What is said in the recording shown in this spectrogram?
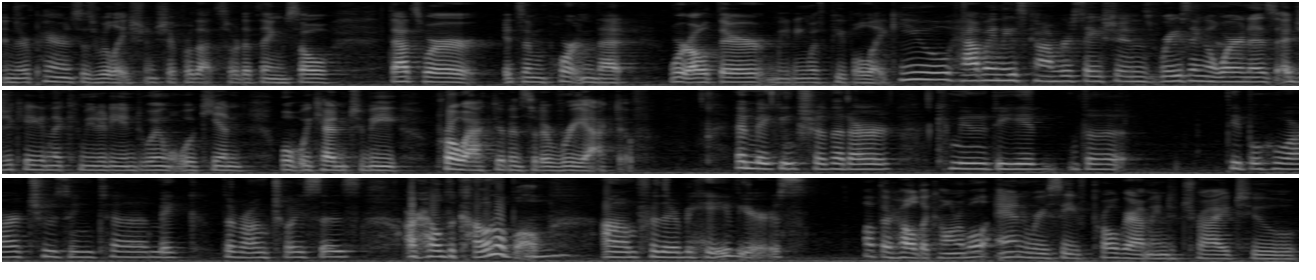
in their parents' relationship or that sort of thing. So that's where it's important that we're out there meeting with people like you, having these conversations, raising awareness, educating the community, and doing what we can what we can to be proactive instead of reactive. and making sure that our community, the people who are choosing to make the wrong choices, are held accountable um, for their behaviors. Well, they're held accountable and receive programming to try to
